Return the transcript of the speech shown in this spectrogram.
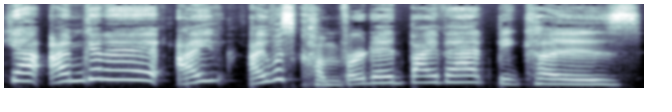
Yeah, I'm gonna. I I was comforted by that because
